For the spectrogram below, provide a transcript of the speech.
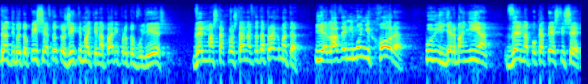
να αντιμετωπίσει αυτό το ζήτημα και να πάρει πρωτοβουλίες; Δεν μας τα χρωστάνε αυτά τα πράγματα. Η Ελλάδα είναι η μόνη χώρα που η Γερμανία δεν αποκατέστησε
